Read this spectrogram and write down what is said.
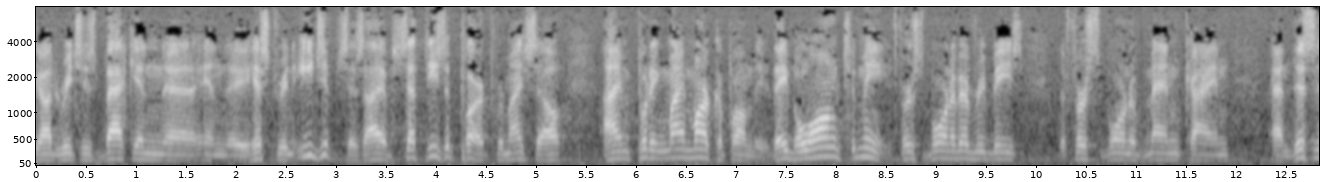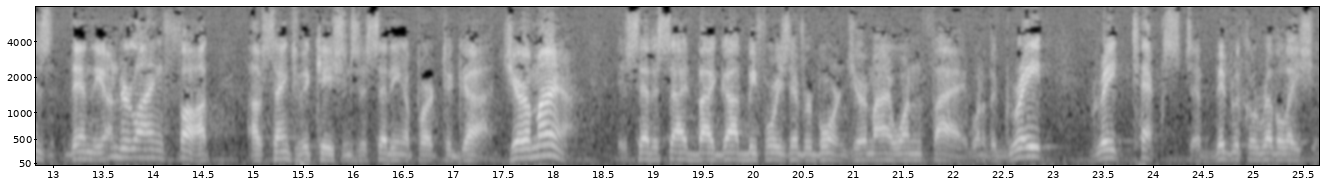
God reaches back in uh, in the history in Egypt, says, "I have set these apart for myself. I'm putting my mark upon thee. They belong to me, firstborn of every beast, the firstborn of mankind." And this is then the underlying thought of sanctification is setting apart to God. Jeremiah is set aside by God before he's ever born. Jeremiah 1 5, one of the great, great texts of biblical revelation.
